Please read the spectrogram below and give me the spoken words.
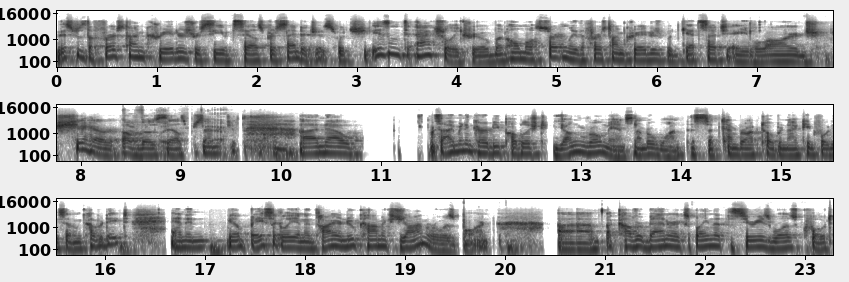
this was the first time creators received sales percentages, which isn't actually true, but almost certainly the first time creators would get such a large share of those sales percentages. Uh, now, Simon and Kirby published Young Romance number one, the September October 1947 cover date, and in you know basically an entire new comics genre was born. Uh, a cover banner explained that the series was quote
